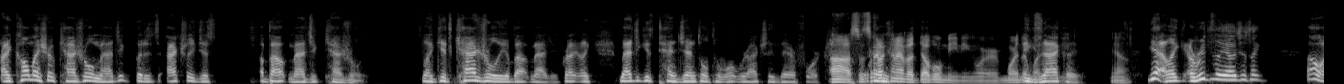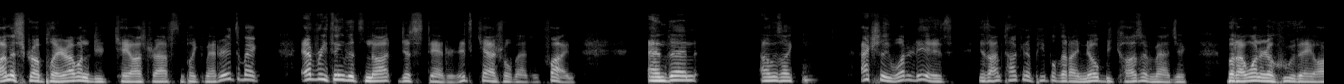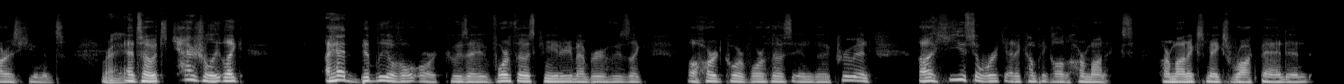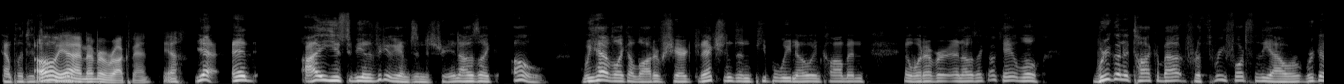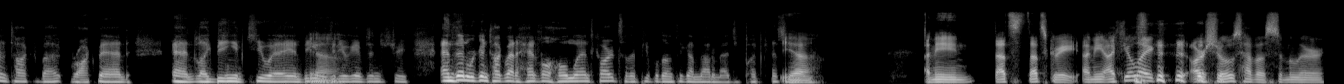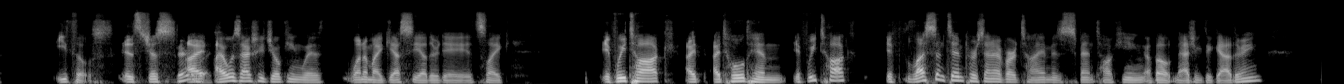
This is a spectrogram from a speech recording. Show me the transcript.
I call my show casual magic, but it's actually just about magic casually. Like it's casually about magic, right? Like magic is tangential to what we're actually there for. ah, so it's got kind of a double meaning or more than one exactly. Yeah. Yeah. Like originally I was just like, oh, I'm a scrub player. I want to do chaos drafts and play commander. It's about everything that's not just standard. It's casual magic. Fine. And then I was like, actually, what it is, is I'm talking to people that I know because of magic, but I want to know who they are as humans. Right. And so it's casually like I had Biblio Orc, who's a Vorthos community member who's like a hardcore Vorthos in the crew. And uh, he used to work at a company called Harmonix. Harmonix makes rock band and amplitude. oh yeah, I remember Rock Band. Yeah. Yeah. And I used to be in the video games industry and I was like, oh, we have like a lot of shared connections and people we know in common and whatever. And I was like, okay, well, we're going to talk about for three fourths of the hour, we're going to talk about rock band and like being in QA and being in the video games industry. And then we're going to talk about a handful of homeland cards so that people don't think I'm not a magic podcast. Yeah. I mean, that's that's great. I mean, I feel like our shows have a similar ethos. It's just Very I much. I was actually joking with one of my guests the other day. It's like if we talk, I I told him if we talk if less than 10% of our time is spent talking about Magic the Gathering,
